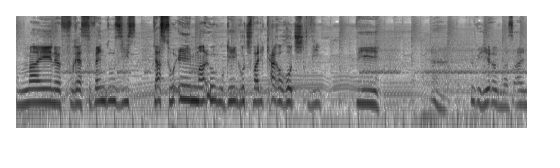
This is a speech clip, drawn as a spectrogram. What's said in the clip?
Meine Fresse, wenn du siehst, dass du immer irgendwo gegenrutscht, weil die Karre rutscht, wie. wie. Äh, Füge hier irgendwas ein.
